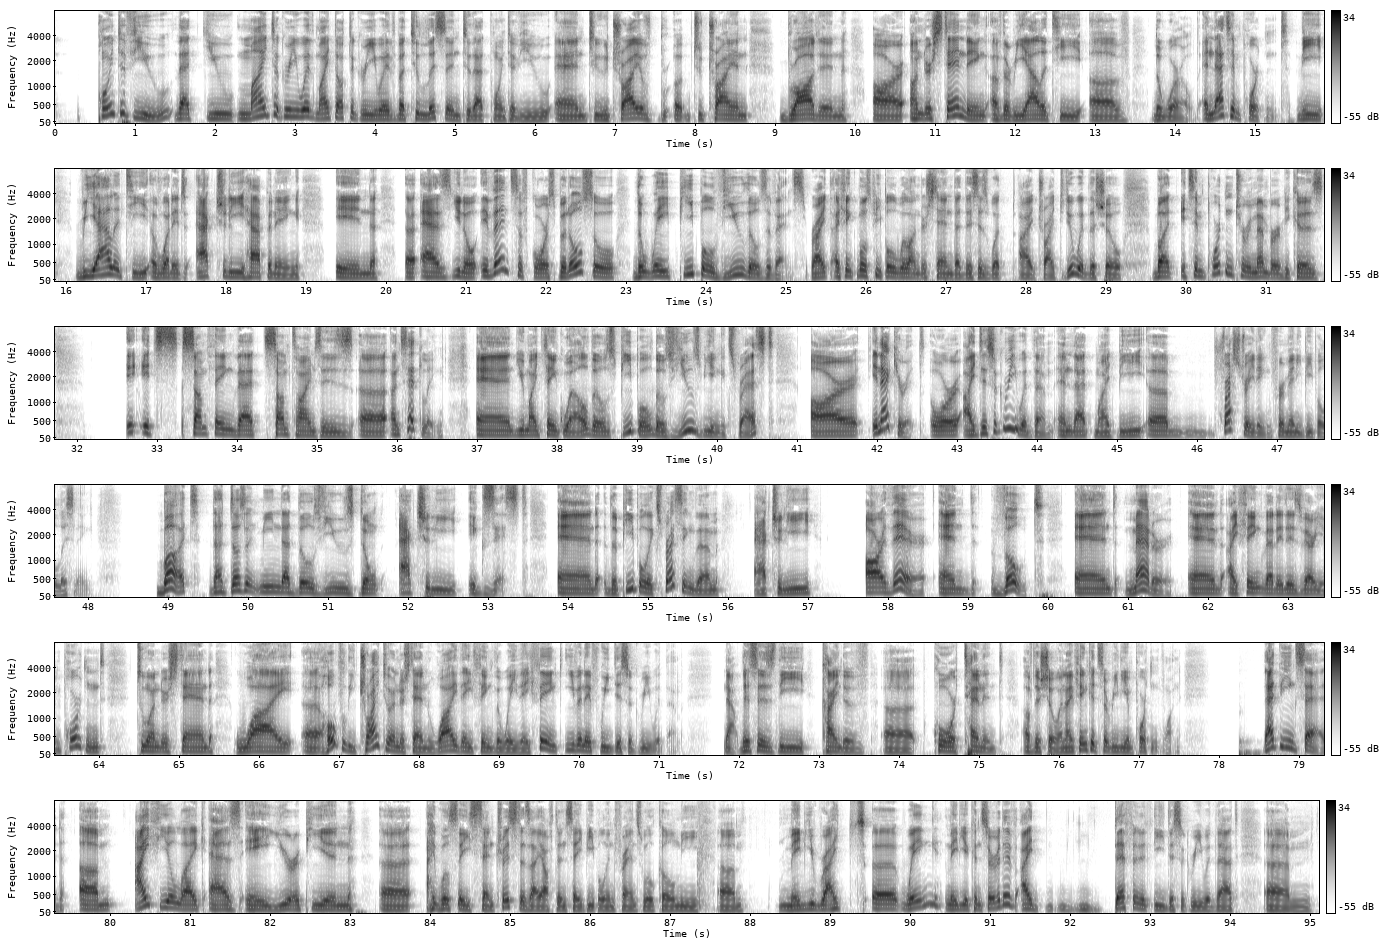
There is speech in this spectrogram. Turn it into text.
point of view that you might agree with, might not agree with, but to listen to that point of view and to try of uh, to try and broaden our understanding of the reality of the world. And that's important. The reality of what is actually happening in uh, as you know events of course but also the way people view those events right? I think most people will understand that this is what i try to do with the show but it's important to remember because it's something that sometimes is uh, unsettling. And you might think well those people those views being expressed are inaccurate or i disagree with them. And that might be uh, frustrating for many people listening but that doesn't mean that those views don't actually exist. And the people expressing them actually are there and vote and matter. And I think that it is very important to understand why, uh, hopefully, try to understand why they think the way they think, even if we disagree with them. Now, this is the kind of uh, core tenant of the show, and I think it's a really important one. That being said, um, I feel like as a European, uh, I will say centrist, as I often say, people in France will call me um, maybe right uh, wing, maybe a conservative. I definitely disagree with that. Um,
